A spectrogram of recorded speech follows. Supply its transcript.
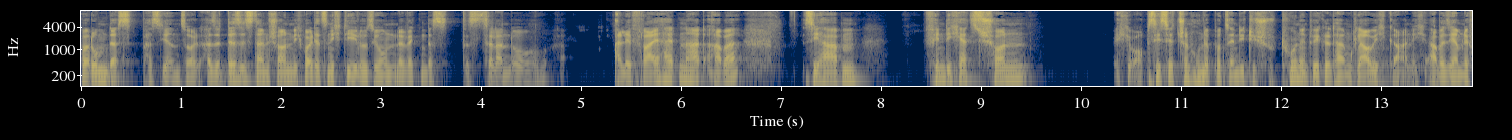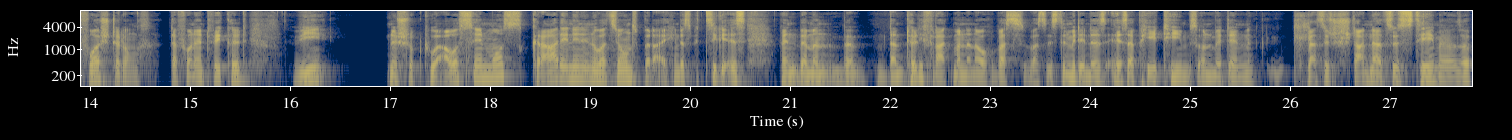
warum das passieren soll. Also das ist dann schon, ich wollte jetzt nicht die Illusion erwecken, dass, dass Zalando alle Freiheiten hat, aber sie haben, finde ich jetzt schon ich, ob sie es jetzt schon hundertprozentig die Strukturen entwickelt haben, glaube ich gar nicht. Aber sie haben eine Vorstellung davon entwickelt, wie eine Struktur aussehen muss, gerade in den Innovationsbereichen. Das Witzige ist, wenn, wenn man, dann natürlich fragt man dann auch, was, was ist denn mit den SAP-Teams und mit den klassischen Standardsystemen und so,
